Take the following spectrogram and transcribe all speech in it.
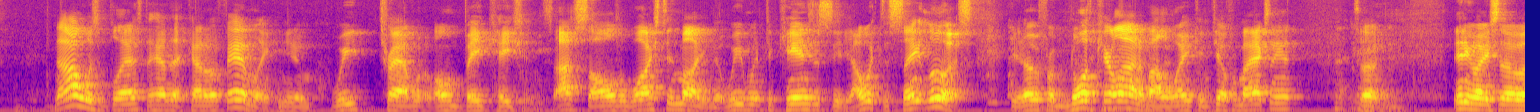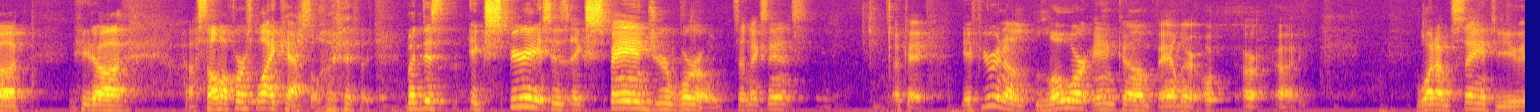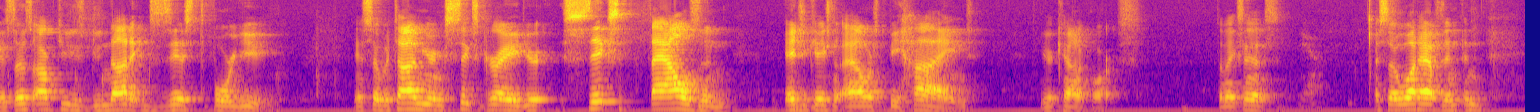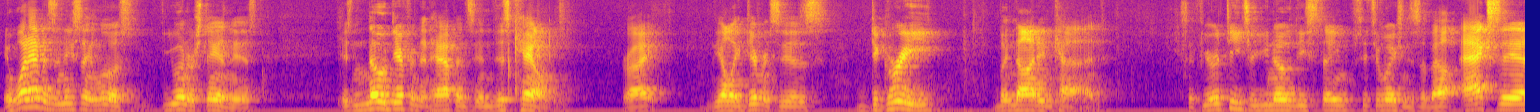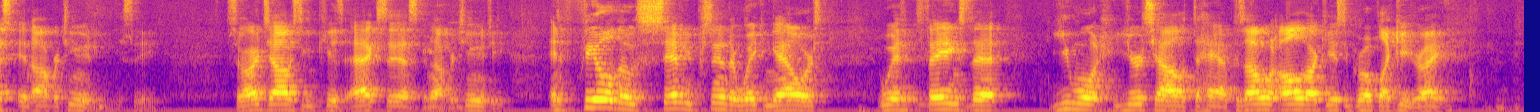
Now, I was blessed to have that kind of a family. You know, we traveled on vacations. I saw the Washington Monument. We went to Kansas City. I went to St. Louis, you know, from North Carolina, by the way. Can you tell from my accent? So, anyway, so, uh, you know, I, saw my first White Castle. but this experiences expand your world. Does that make sense? Okay. If you're in a lower income family or, or uh, what I'm saying to you is those opportunities do not exist for you. And so by the time you're in sixth grade, you're 6,000 educational hours behind your counterparts. Does that make sense? Yeah. So what happens, and what happens in East St. Louis, you understand this, is no different than happens in this county, right? The only difference is degree, but not in kind. So if you're a teacher, you know these same situations. It's about access and opportunity, you see. So our job is to give kids access and opportunity and fill those 70% of their waking hours with things that you want your child to have. Because I want all of our kids to grow up like you, right?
